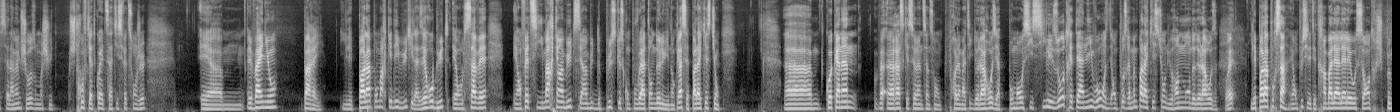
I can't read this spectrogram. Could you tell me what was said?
c'est la même chose. Moi, je, trouve qu'il y a de quoi être satisfait de son jeu. Et, euh, pareil. Il est pas là pour marquer des buts, il a zéro but et on le savait. Et en fait, s'il marque un but, c'est un but de plus que ce qu'on pouvait attendre de lui. Donc là, c'est pas la question. Euh, Rask et Sorensen sont problématiques. De la Rose, il y a pour moi aussi, si les autres étaient à niveau, on, on poserait même pas la question du rendement de De la Rose. Ouais. Il est pas là pour ça. Et en plus, il était trimballé à l'aile et au centre. Je peux,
